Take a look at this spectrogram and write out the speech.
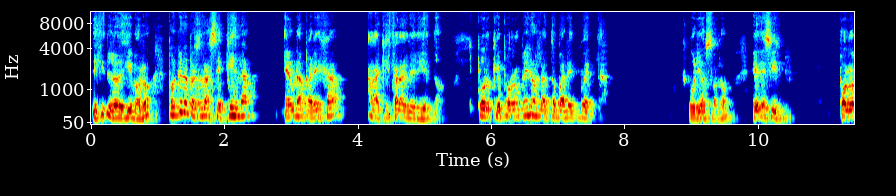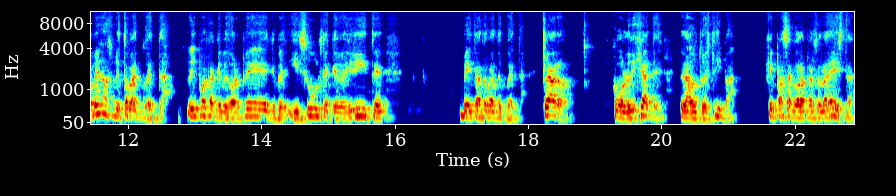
lo dijimos, ¿no? ¿Por qué una persona se queda en una pareja a la que están agrediendo? Porque por lo menos la toman en cuenta. Curioso, ¿no? Es decir, por lo menos me toma en cuenta. No importa que me golpee, que me insulte, que me grite, me está tomando en cuenta. Claro, como lo dije antes, la autoestima. ¿Qué pasa con la persona esta?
